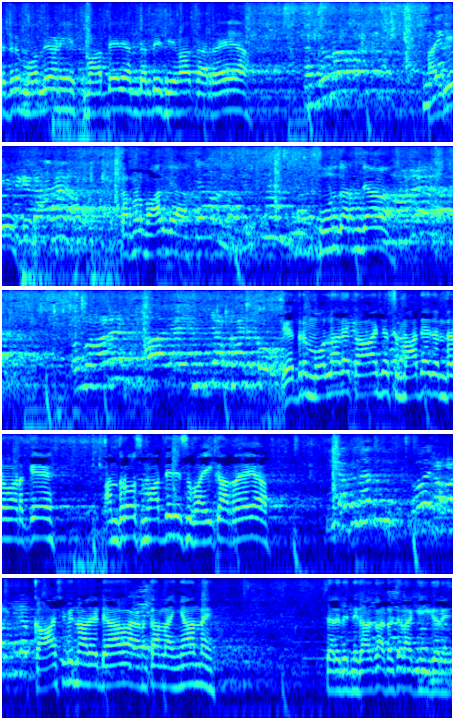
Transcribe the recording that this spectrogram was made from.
ਇਧਰ ਮੋਲੇ ਹਣੀ ਸਮਾਦੇ ਦੇ ਅੰਦਰ ਦੀ ਸੇਵਾ ਕਰ ਰਹੇ ਆ। ਹਾਂਜੀ। ਕਰਨਲ ਬਾਹਰ ਗਿਆ। ਫੋਨ ਕਰਨ ਦਿਆ ਇਧਰ ਮੋਲਾ ਦੇ ਕਾਸ਼ ਸਮਾਦੇ ਦੇ ਅੰਦਰ ਵੜ ਕੇ ਅੰਦਰੋਂ ਸਮਾਧੇ ਦੀ ਸਫ਼ਾਈ ਕਰ ਰਹੇ ਆ। ਕਾਸ਼ ਵੀ ਨਾਲੇ ਡਿਆ ਵਾ, ਐਨਕਾਂ ਲਾਈਆਂ ਉਹਨੇ। ਚਾਰੇ ਦੀ ਨਿਗਾਹ ਘੱਟ ਚਲਾ ਕੀ ਕਰੇ।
